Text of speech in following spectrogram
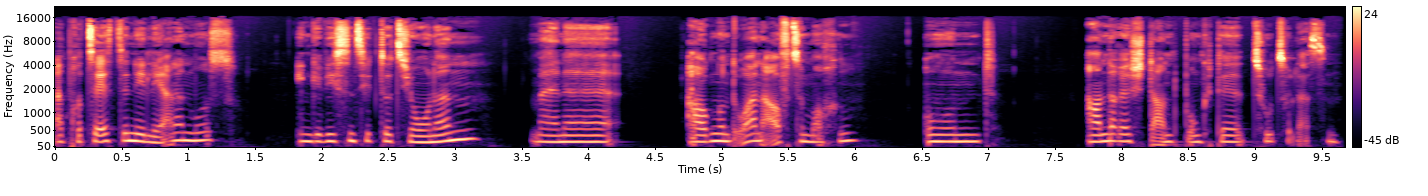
ein Prozess, den ich lernen muss, in gewissen Situationen meine Augen und Ohren aufzumachen und andere Standpunkte zuzulassen.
